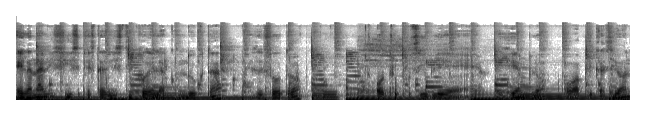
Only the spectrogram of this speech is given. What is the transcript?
El análisis estadístico de la conducta, ese es otro. Otro posible ejemplo o aplicación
